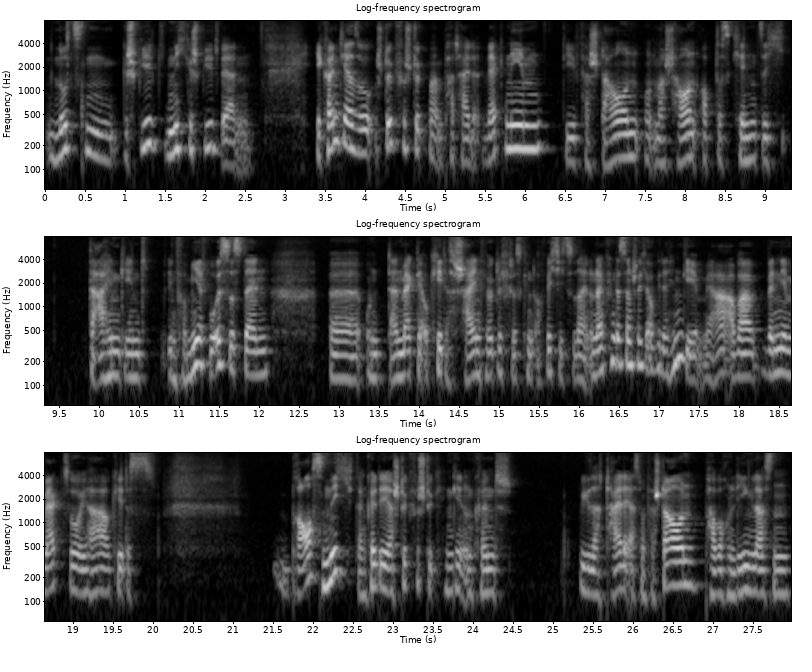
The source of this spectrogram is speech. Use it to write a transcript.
Nutzen gespielt, nicht gespielt werden, ihr könnt ja so Stück für Stück mal ein paar Teile wegnehmen, die verstauen und mal schauen, ob das Kind sich dahingehend informiert, wo ist es denn? Äh, und dann merkt ihr, okay, das scheint wirklich für das Kind auch wichtig zu sein. Und dann könnt ihr es natürlich auch wieder hingeben, ja. Aber wenn ihr merkt, so, ja, okay, das brauchst nicht, dann könnt ihr ja Stück für Stück hingehen und könnt, wie gesagt, Teile erstmal verstauen, ein paar Wochen liegen lassen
